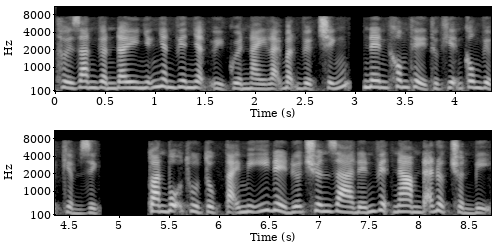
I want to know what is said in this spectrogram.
thời gian gần đây những nhân viên nhận ủy quyền này lại bận việc chính, nên không thể thực hiện công việc kiểm dịch. Toàn bộ thủ tục tại Mỹ để đưa chuyên gia đến Việt Nam đã được chuẩn bị,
